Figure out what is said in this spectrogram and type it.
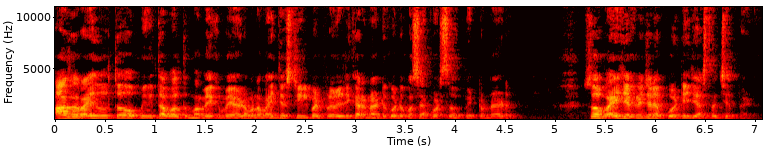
ఆ తర్వాత రైతులతో మిగతా వాళ్ళతో మమేకమయ్యాడు. మన వైజాగ్ స్టీల్ ప్లాంట్ ప్రైవేటీకరణ అడ్డుకోవడం కోసం ఎఫర్ట్స్ పెట్టున్నాడు. సో వైజాగ్ నుంచి నేను పోటీ చేస్తానని చెప్పాడు.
